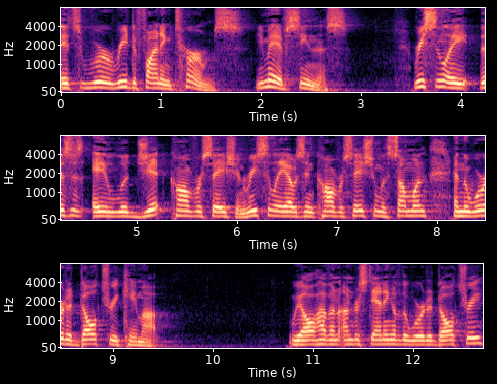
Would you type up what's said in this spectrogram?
it's we're redefining terms. You may have seen this. Recently, this is a legit conversation. Recently, I was in conversation with someone and the word adultery came up. We all have an understanding of the word adultery.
